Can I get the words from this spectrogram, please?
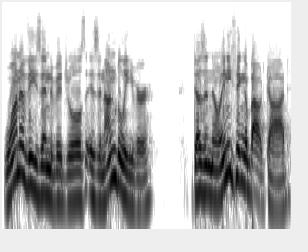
One of these individuals is an unbeliever, doesn't know anything about God,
